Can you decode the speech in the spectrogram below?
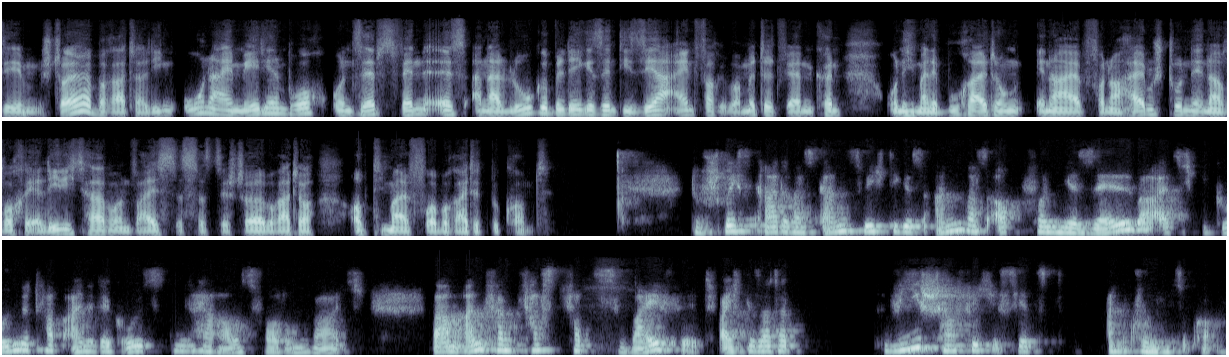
dem Steuerberater liegen, ohne einen Medienbruch und selbst wenn es analoge Belege sind, die sehr einfach übermittelt werden können und ich meine Buchhaltung innerhalb von einer halben Stunde in einer Woche erledigt habe und weiß, dass das der Steuerberater optimal vorbereitet bekommt. Du sprichst gerade was ganz Wichtiges an, was auch von mir selber, als ich gegründet habe, eine der größten Herausforderungen war. Ich war am Anfang fast verzweifelt, weil ich gesagt habe, wie schaffe ich es jetzt, an Kunden zu kommen?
